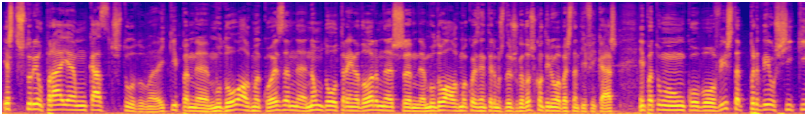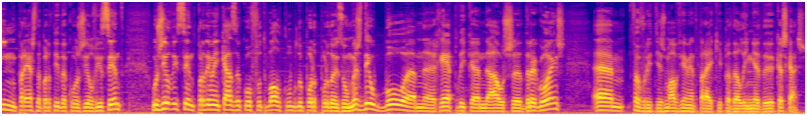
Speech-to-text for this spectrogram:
este Estoril Praia é um caso de estudo. A equipa eh, mudou alguma coisa, eh, não mudou o treinador, mas eh, mudou alguma coisa em termos de jogadores, continua bastante eficaz. Empatou um com o Boa Vista, perdeu Chiquinho para esta partida com o Gil Vicente. O Gil Vicente perdeu em casa com o Futebol Clube do Porto por 2-1, mas deu boa réplica aos Dragões. Um, favoritismo, obviamente, para a equipa da linha de Cascais.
